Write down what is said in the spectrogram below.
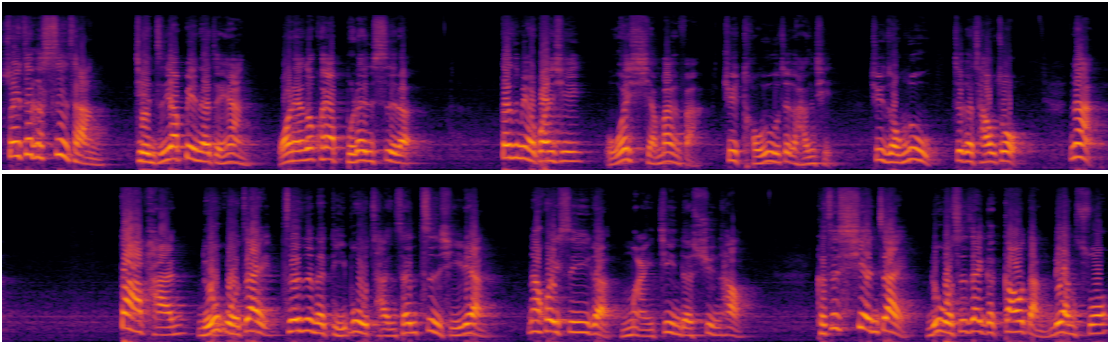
所以这个市场简直要变得怎样？我俩都快要不认识了，但是没有关系，我会想办法。去投入这个行情，去融入这个操作，那大盘如果在真正的底部产生自息量，那会是一个买进的讯号。可是现在如果是在一个高档量缩，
